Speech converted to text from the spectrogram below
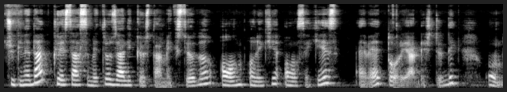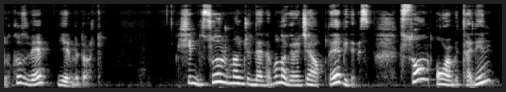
Çünkü neden? Küresel simetri özellik göstermek istiyordu. 10, 12, 18. Evet doğru yerleştirdik. 19 ve 24. Şimdi sorunun öncülerini buna göre cevaplayabiliriz. Son orbitalin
